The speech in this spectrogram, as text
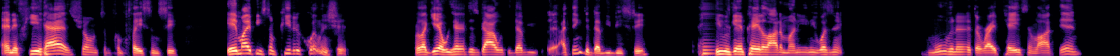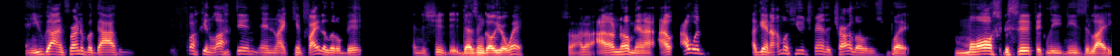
And if he has shown some complacency, it might be some Peter Quillin shit. We're like, yeah, we had this guy with the W, I think the WBC. He was getting paid a lot of money and he wasn't moving at the right pace and locked in. And you got in front of a guy who is fucking locked in and like can fight a little bit, and the shit it doesn't go your way. So I don't, I don't know, man. I, I, I would, again, I'm a huge fan of Charlos, but Maul specifically needs to like,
